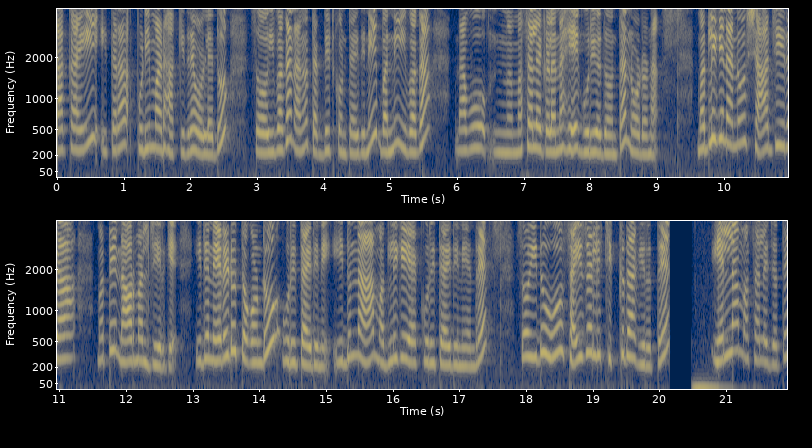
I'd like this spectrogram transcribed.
ಜಾಕಾಯಿ ಈ ಥರ ಪುಡಿ ಮಾಡಿ ಹಾಕಿದರೆ ಒಳ್ಳೆಯದು ಸೊ, ಇವಾಗ ನಾನು ತೆಗೆದಿಟ್ಕೊಳ್ತಾ ಇದ್ದೀನಿ. ಬನ್ನಿ, ಇವಾಗ ನಾವು ಮಸಾಲೆಗಳನ್ನು ಹೇಗೆ ಹುರಿಯೋದು ಅಂತ ನೋಡೋಣ. ಮೊದಲಿಗೆ ನಾನು ಶಾಜೀರಾ ಮತ್ತು ನಾರ್ಮಲ್ ಜೀರಿಗೆ ಇದನ್ನೆರಡು ತಗೊಂಡು ಹುರಿತಾ ಇದ್ದೀನಿ. ಇದನ್ನು ಮೊದಲಿಗೆ ಯಾಕೆ ಹುರಿತಾ ಇದ್ದೀನಿ ಅಂದರೆ, ಸೊ ಇದು ಸೈಜಲ್ಲಿ ಚಿಕ್ಕದಾಗಿರುತ್ತೆ. ಎಲ್ಲ ಮಸಾಲೆ ಜೊತೆ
